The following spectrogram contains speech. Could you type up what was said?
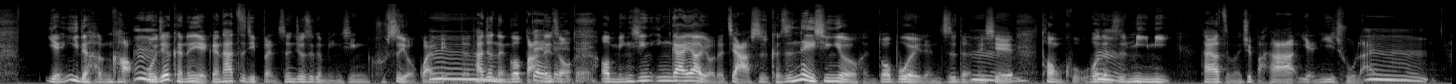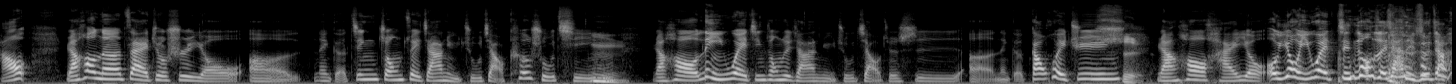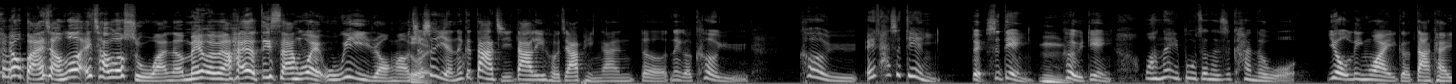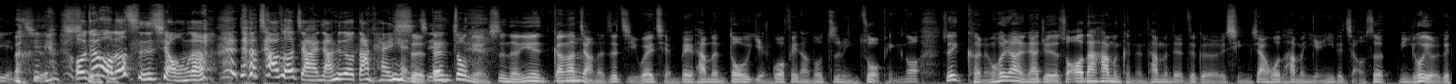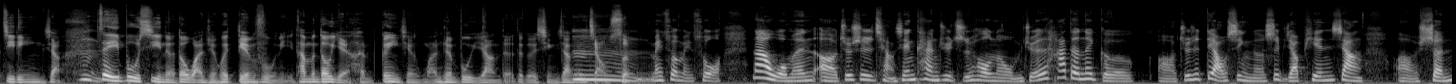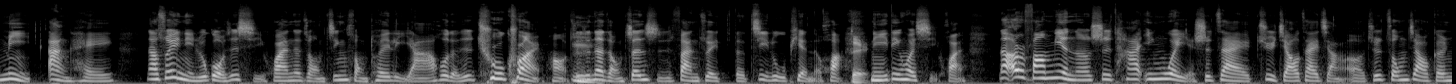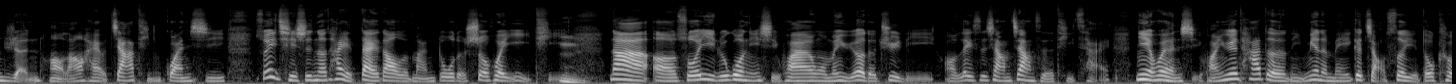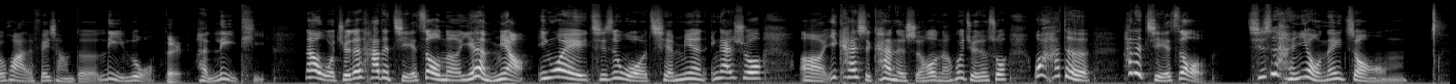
演绎的很好。嗯、我觉得可能也跟他自己本身就是个明星是有关联的，嗯、他就能够把那种哦明星应该要有的架势，可是内心又有很多不为人知的那些痛苦或者是秘密。嗯他要怎么去把它演绎出来？嗯，好，然后呢，再就是有呃那个金钟最佳女主角柯淑琴，嗯，然后另一位金钟最佳女主角就是呃那个高慧君，是，然后还有哦又一位金钟最佳女主角，因为我本来想说哎差不多数完了，没有没有没有，还有第三位吴亦蓉哦，就是演那个大吉大利阖家平安的那个客语客语，哎，它是电影。对，是电影，嗯，客语电影，哇，那一部真的是看得我。又另外一个大开眼界，我觉得我都词穷了，就差不多讲来讲去都大开眼界。是，但重点是呢，因为刚刚讲的这几位前辈，嗯、他们都演过非常多知名作品哦，所以可能会让人家觉得说，哦，那他们可能他们的这个形象或者他们演绎的角色，你会有一个既定印象。嗯，这一部戏呢，都完全会颠覆你，他们都演很跟以前完全不一样的这个形象跟角色。嗯，没错没错。那我们呃，就是抢先看剧之后呢，我们觉得他的那个。呃，就是调性呢是比较偏向呃神秘暗黑，那所以你如果是喜欢那种惊悚推理啊，或者是 true crime 哈，就是那种真实犯罪的纪录片的话，对、嗯、你一定会喜欢。那二方面呢，是他因为也是在聚焦在讲呃，就是宗教跟人哈，然后还有家庭关系，所以其实呢，他也带到了蛮多的社会议题。嗯，那呃，所以如果你喜欢我们与恶的距离哦，类似像这样子的题材，你也会很喜欢，因为它的里面的每一个角色也都刻画的非常的利落，对，很立体。那我觉得它的节奏呢也很妙，因为其实我前面应该说，呃，一开始看的时候呢，会觉得说，哇，它的它的节奏其实很有那种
